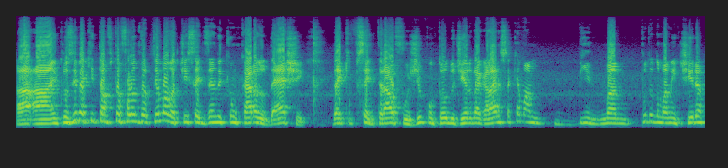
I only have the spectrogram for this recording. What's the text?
a, a, inclusive aqui estão tá, falando, tem uma notícia dizendo que um cara do Dash, da equipe central, fugiu com todo o dinheiro da galera. Isso aqui é uma, uma puta de uma mentira.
